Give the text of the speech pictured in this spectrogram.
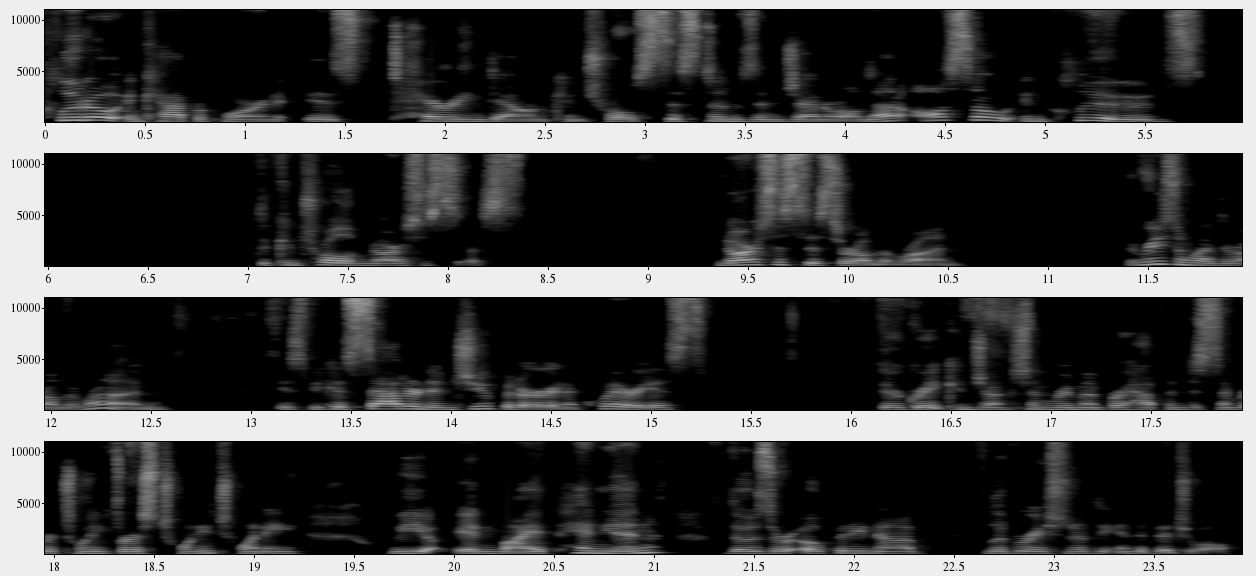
Pluto in capricorn is tearing down control systems in general and that also includes the control of narcissists. Narcissists are on the run. The reason why they're on the run is because saturn and jupiter in aquarius their great conjunction remember happened december 21st 2020 we in my opinion those are opening up liberation of the individual.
